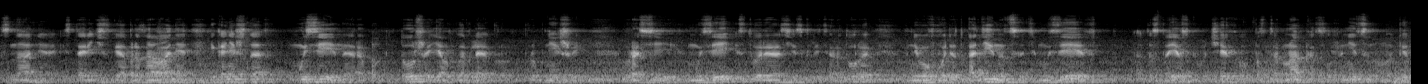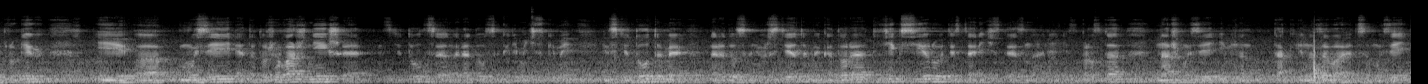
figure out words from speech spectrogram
знание, историческое образование и, конечно, музейная работа. Тоже я возглавляю крупнейший в России музей истории российской литературы. В него входят 11 музеев Достоевского, Чехова, Пастернака, Солженицына, многих других. И э, музей – это тоже важнейшая институция, наряду с академическими институтами, наряду с университетами, которая фиксирует историческое знание. Неспроста наш музей именно так и называется, музей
